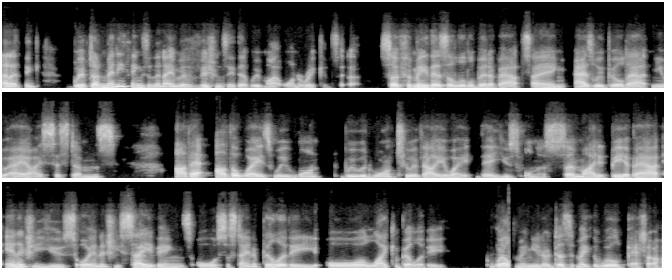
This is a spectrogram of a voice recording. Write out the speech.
I think we've done many things in the name of efficiency that we might want to reconsider. So for me, there's a little bit about saying as we build out new AI systems, are there other ways we want we would want to evaluate their usefulness so might it be about energy use or energy savings or sustainability or likability well i mean you know does it make the world better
